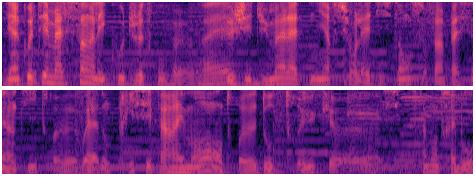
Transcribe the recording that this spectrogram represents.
il y a un côté malsain à l'écoute, je trouve, euh, Ouais. que j'ai du mal à tenir sur la distance. Enfin, passer un titre, euh, voilà. Donc pris séparément entre d'autres trucs, euh, c'est vraiment très beau.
